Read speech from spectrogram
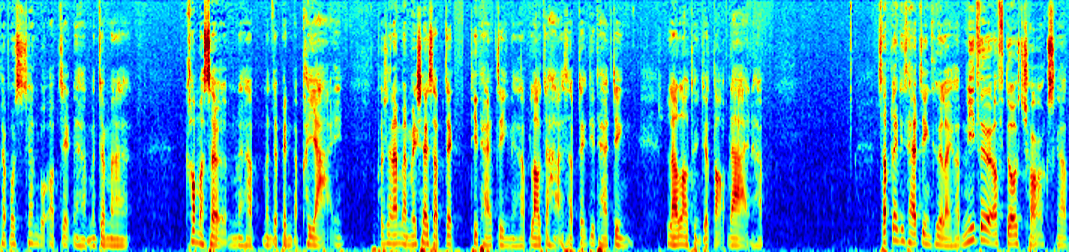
preposition บวก object นะครับ มันจะมาเข้ามาเสริมนะครับ มันจะเป็นแบบขยาย เพราะฉะนั้นมันไม่ใช่ subject ที่แท้จริงนะครับ เราจะหา subject ที่แท้จริง แล้วเราถึงจะตอบได้นะครับ subject ที่แท้จริงคืออะไรครับ neither of those sharks ครับ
